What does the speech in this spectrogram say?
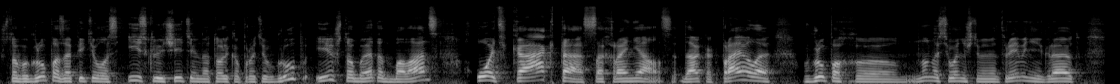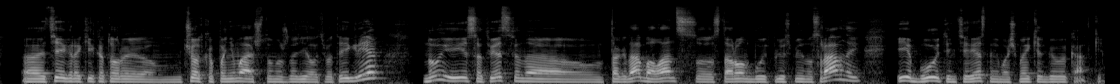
чтобы группа запикивалась исключительно только против групп, и чтобы этот баланс хоть как-то сохранялся. Да, как правило, в группах, э, ну, на сегодняшний момент времени играют э, те игроки, которые четко понимают, что нужно делать в этой игре, ну и, соответственно, тогда баланс сторон будет плюс-минус равный, и будут интересные матчмейкинговые катки.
